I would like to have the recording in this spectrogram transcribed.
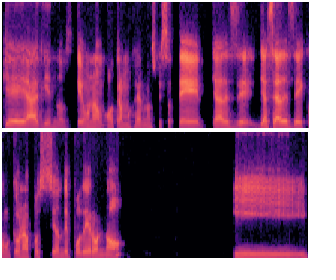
que alguien nos, que una otra mujer nos pisotee, ya desde, ya sea desde como que una posición de poder o no. Y,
